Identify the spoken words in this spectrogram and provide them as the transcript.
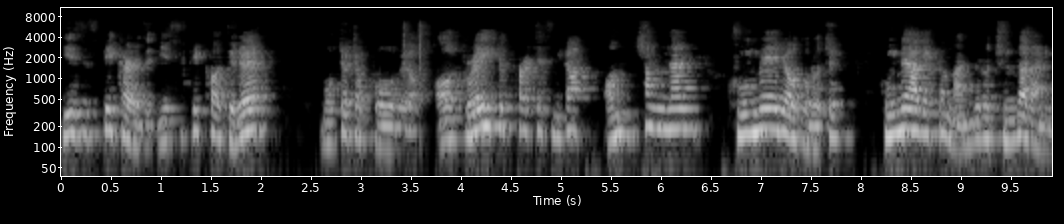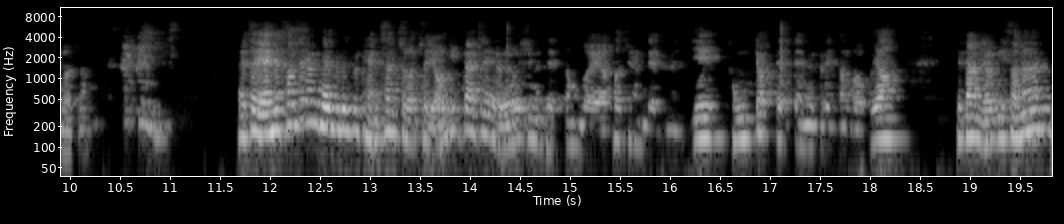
These speakers, 이 스피커들을 목적격 보호로요. A great purchase니까 엄청난 구매력으로, 즉 구매하게끔 만들어 준다라는 거죠. 그래서 얘는 서술형 대비도 괜찮죠. 그렇죠. 여기까지 외우시면 됐던 거예요. 서술형 대비는. 이 동격대 때문에 그랬던 거고요. 그 다음 여기서는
